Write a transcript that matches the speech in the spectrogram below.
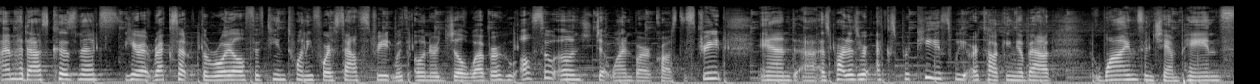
I'm Hadas Kuznits here at Rex at the Royal, 1524 South Street, with owner Jill Weber, who also owns Jet Wine Bar across the street. And uh, as part of your expertise, we are talking about wines and champagnes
